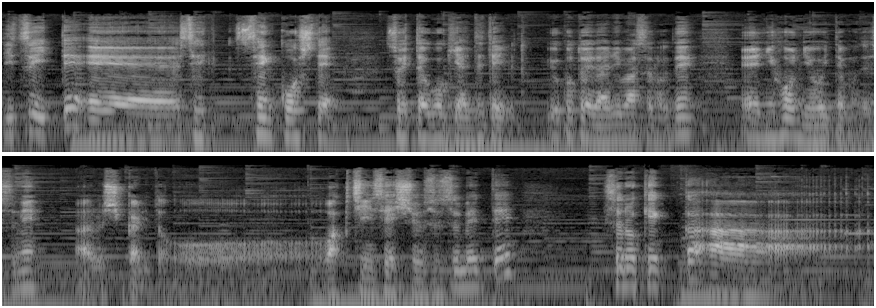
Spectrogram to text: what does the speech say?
について、えー、先行して、そういった動きが出ているということになりますので、えー、日本においてもですねあのしっかりとワクチン接種を進めてその結果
